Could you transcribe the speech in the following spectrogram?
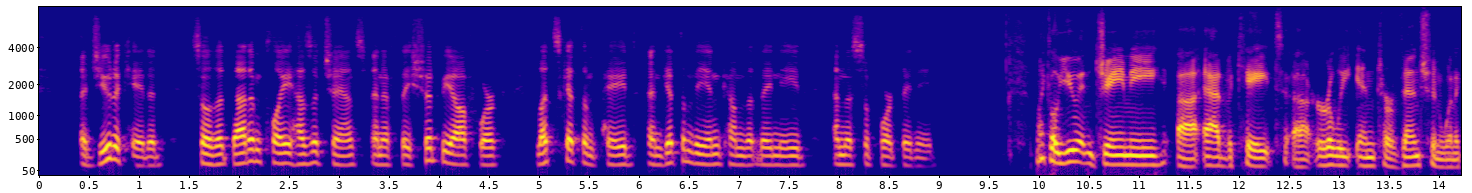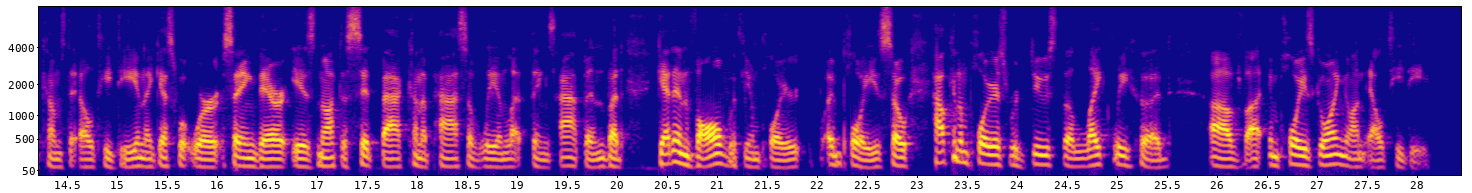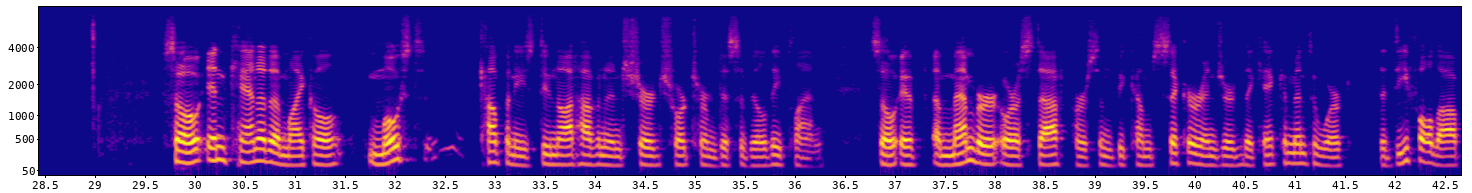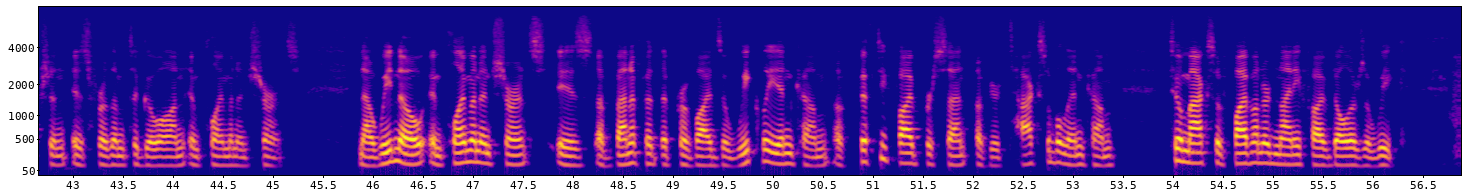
adjudicated so that that employee has a chance and if they should be off work let's get them paid and get them the income that they need and the support they need Michael, you and Jamie uh, advocate uh, early intervention when it comes to LTD. And I guess what we're saying there is not to sit back kind of passively and let things happen, but get involved with the employer employees. So, how can employers reduce the likelihood of uh, employees going on LTD? So, in Canada, Michael, most companies do not have an insured short term disability plan. So if a member or a staff person becomes sick or injured, they can't come into work, the default option is for them to go on employment insurance. Now, we know employment insurance is a benefit that provides a weekly income of 55% of your taxable income to a max of $595 a week.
